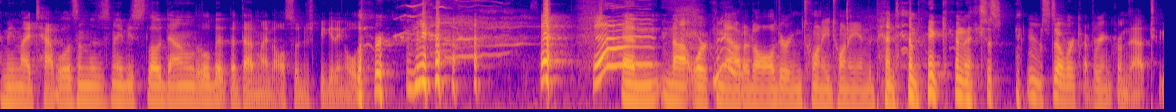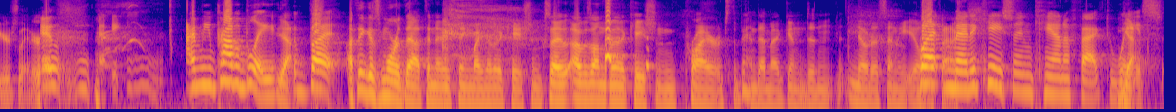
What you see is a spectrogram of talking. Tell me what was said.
I mean, my metabolism is maybe slowed down a little bit, but that might also just be getting older. and not working out at all during 2020 and the pandemic, and it's just I'm still recovering from that two years later. It, I mean, probably. Yeah, but I think it's more that than anything my medication because I, I, was on the medication prior to the pandemic and didn't notice any ill. But effects. medication can affect weight. Yes,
